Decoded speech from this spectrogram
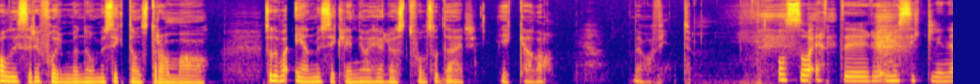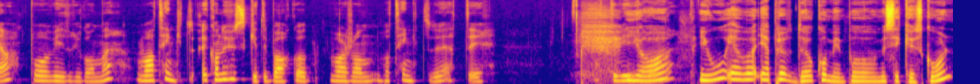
alle disse reformene og musikkdansdrama. og- Så det var én musikklinje i hele Østfold, så der gikk jeg da. Det var fint. Og så etter musikklinja på videregående, hva tenkte du Kan du huske tilbake og var sånn Hva tenkte du etter Ja, jo, jeg, var, jeg prøvde å komme inn på Musikkhøgskolen.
